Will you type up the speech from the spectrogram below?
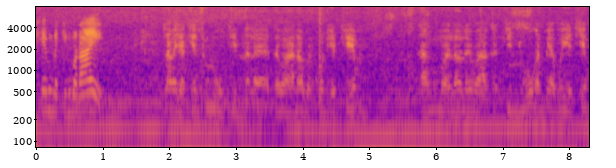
เค็มแล้วกินบ่ได้ เราก็อยากเห็ดสู้ลูกกินนั่นแหละ แต่ว่าเราเป็นคนเห็ดเข้ม ทางลุงหน่อยเล่าเลยว่ากันกินอยูกันแม่ว่าเห็ดเข้ม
